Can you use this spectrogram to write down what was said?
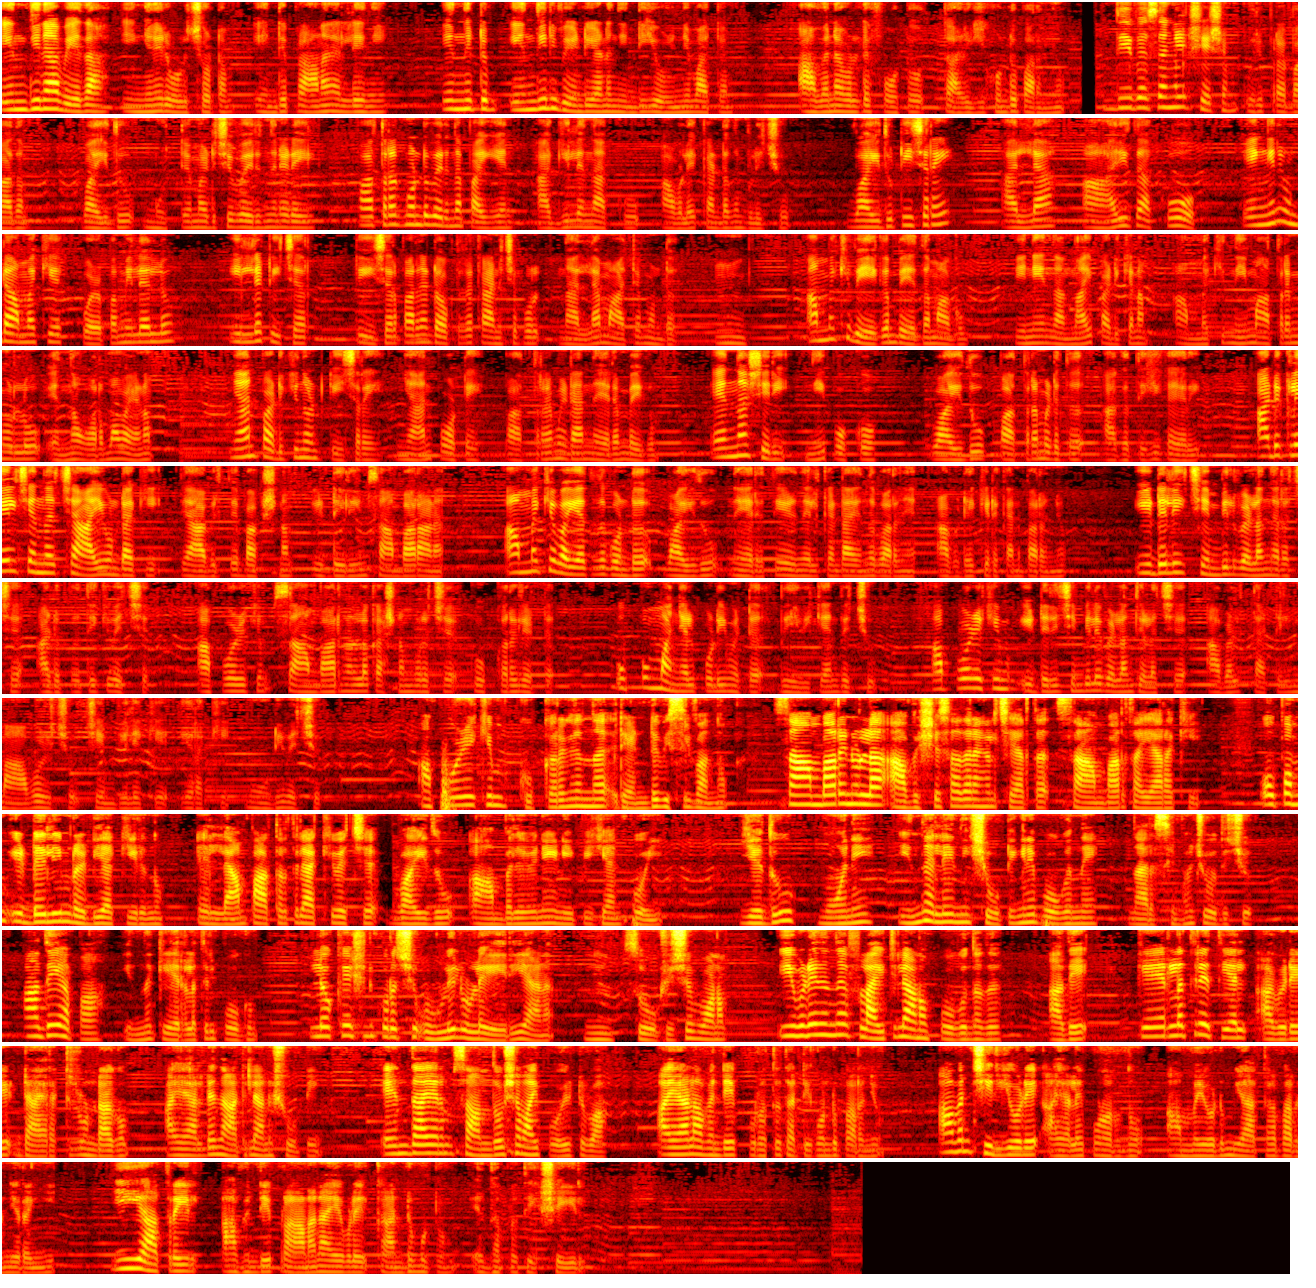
എന്തിനാ വേദ ഇങ്ങനെ ഒരു ഒളിച്ചോട്ടം? എന്റെ പ്രാണനല്ലേ നീ? എന്നിട്ടും എന്തിനു വേണ്ടിയാണ് നിന്റെ ഒഴിഞ്ഞുമാറ്റം? അവൻ അവളുടെ ഫോട്ടോ തഴുകിക്കൊണ്ട് പറഞ്ഞു. ദിവസങ്ങൾക്ക് ശേഷം ഒരു പ്രഭാതം. വൈദു മുറ്റമടിച്ചു വരുന്നതിനിടയിൽ പാത്രം കൊണ്ടുവരുന്ന പയ്യൻ അഖിൽ എന്ന അക്കു അവളെ കണ്ടെന്ന് വിളിച്ചു. വൈദു ടീച്ചറെ അല്ല ആരിത്? അക്കുവോ എങ്ങനെയുണ്ട് അമ്മയ്ക്ക്? കുഴപ്പമില്ലല്ലോ. ഇല്ല ടീച്ചർ. ടീച്ചർ പറഞ്ഞ ഡോക്ടറെ കാണിച്ചപ്പോൾ നല്ല മാറ്റമുണ്ട്. അമ്മയ്ക്ക് വേഗം ഭേദമാകും. പിന്നെ നന്നായി പഠിക്കണം. അമ്മയ്ക്ക് നീ മാത്രമേ ഉള്ളൂ എന്ന ഓർമ്മ വേണം. ഞാൻ പഠിക്കുന്നുണ്ട് ടീച്ചറെ. ഞാൻ പോട്ടെ. പത്രമിടാൻ നേരം വൈകും. എന്നാ ശരി നീ പൊക്കോ. വൈദു പത്രമെടുത്ത് അകത്തേക്ക് കയറി. അടുക്കളയിൽ ചെന്ന് ചായ ഉണ്ടാക്കി. രാവിലത്തെ ഭക്ഷണം ഇഡ്ഡലിയും സാമ്പാറാണ്. അമ്മയ്ക്ക് വയ്യാത്തത് കൊണ്ട് വൈദു നേരത്തെ എഴുന്നേൽക്കണ്ട എന്ന് പറഞ്ഞ് അവിടെ കിടക്കാൻ പറഞ്ഞു. ഇഡലി ചെമ്പിൽ വെള്ളം നിറച്ച് അടുപ്പത്തേക്ക് വെച്ച്. അപ്പോഴേക്കും സാമ്പാറിനുള്ള കഷ്ണം മുറിച്ച് കുക്കറിലിട്ട് ഉപ്പും മഞ്ഞൾപ്പൊടിയും ഇട്ട് വേവിക്കാൻ വെച്ചു. അപ്പോഴേക്കും ഇഡലി ചെമ്പിലെ വെള്ളം തിളച്ച് അവൾ തട്ടിൽ മാവൊഴിച്ചു ചെമ്പിലേക്ക് ഇറക്കി മൂടി വെച്ചു. അപ്പോഴേക്കും കുക്കറിൽ നിന്ന് രണ്ട് വിസിൽ വന്നു. സാമ്പാറിനുള്ള അവശ്യ സാധനങ്ങൾ ചേർത്ത് സാമ്പാർ തയ്യാറാക്കി. ഒപ്പം ഇഡലിയും റെഡിയാക്കിയിരുന്നു. എല്ലാം പാത്രത്തിലാക്കി വെച്ച് വൈദു ആമ്പലവിനെ എണീപ്പിക്കാൻ പോയി. യദു മോനെ ഇന്നല്ലേ നീ ഷൂട്ടിങ്ങിന് പോകുന്നേ? നരസിംഹ ചോദിച്ചു. അതെ അപ്പാ ഇന്ന് കേരളത്തിൽ പോകും. ലൊക്കേഷൻ കുറച്ച് ഉള്ളിലുള്ള ഏരിയ ആണ് സൂക്ഷിച്ചു പോണം. ഇവിടെ നിന്ന് ഫ്ലൈറ്റിലാണോ പോകുന്നത്? അതെ കേരളത്തിലെത്തിയാൽ അവിടെ ഡയറക്ടർ ഉണ്ടാകും. അയാളുടെ നാട്ടിലാണ് ഷൂട്ടിംഗ് എന്തായാലും സന്തോഷമായി പോയിട്ട് വാ. അയാൾ അവന്റെ പുറത്ത് തട്ടിക്കൊണ്ട് പറഞ്ഞു. അവൻ ചിരിയോടെ അയാളെ പുണർന്നു. അമ്മയോടും യാത്ര പറഞ്ഞിറങ്ങി. ഈ യാത്രയിൽ അവന്റെ പ്രാണനായവളെ കണ്ടുമുട്ടും എന്ന പ്രതീക്ഷയിൽ.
